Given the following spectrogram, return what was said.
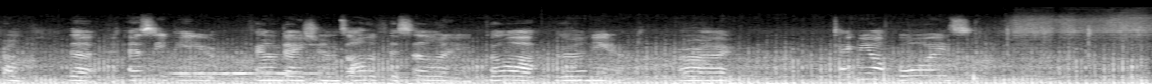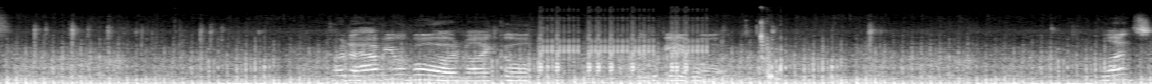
from the SCP Foundation's other facility. Good luck. We're gonna need it. Alright. Take me off, boys. Good to have you aboard, Michael. Good to be aboard. Let's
